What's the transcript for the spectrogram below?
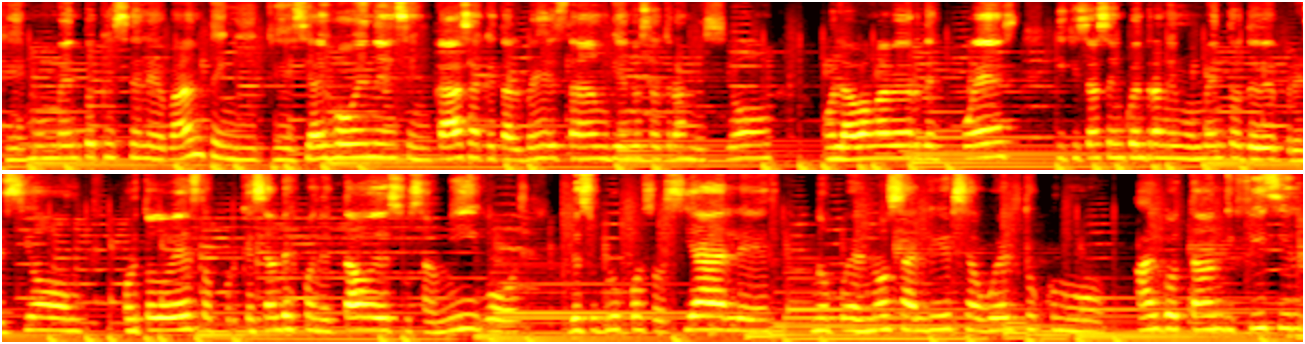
que es momento que se levanten y que si hay jóvenes en casa que tal vez están viendo esta transmisión o la van a ver después y quizás se encuentran en momentos de depresión, por todo esto, porque se han desconectado de sus amigos, de sus grupos sociales, no poder no salir se ha vuelto como algo tan difícil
